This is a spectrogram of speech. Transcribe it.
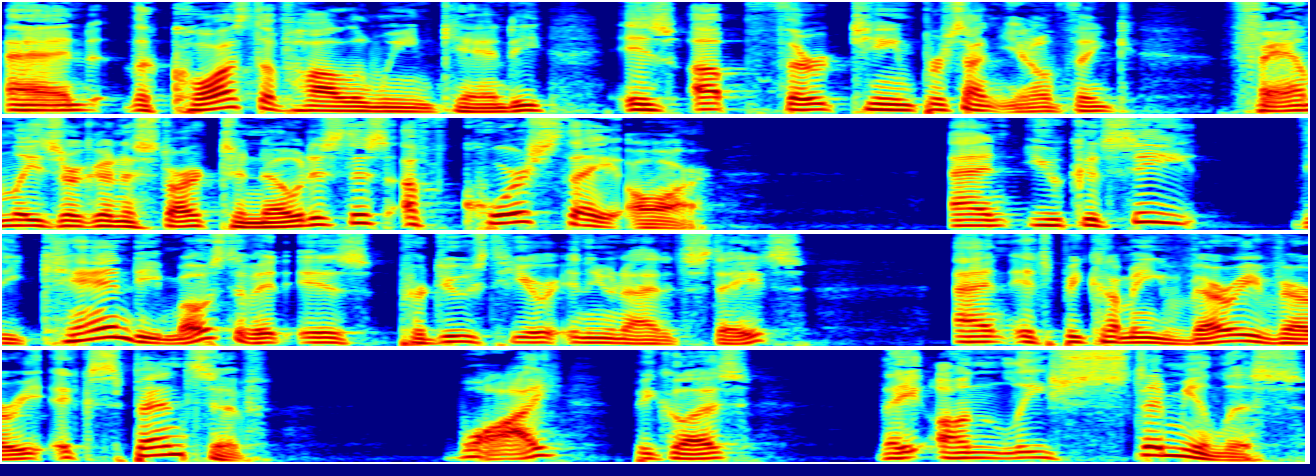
and the cost of Halloween candy is up 13%. You don't think families are going to start to notice this? Of course they are. And you could see the candy, most of it is produced here in the United States, and it's becoming very, very expensive. Why? Because they unleash stimulus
